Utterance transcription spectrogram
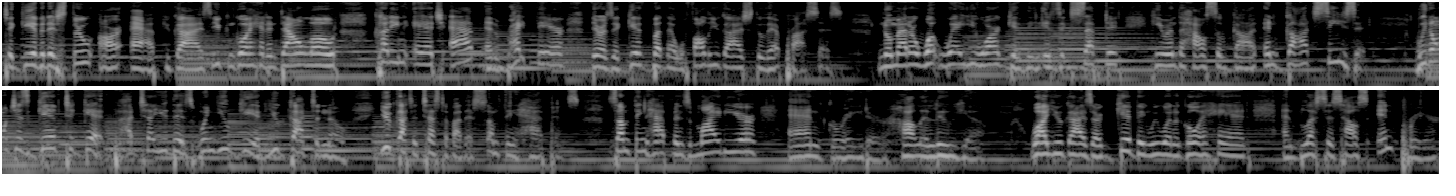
to give it is through our app, you guys. You can go ahead and download Cutting Edge app, and right there, there is a gift button that will follow you guys through that process. No matter what way you are giving, it is accepted here in the house of God, and God sees it. We don't just give to get. But I tell you this when you give, you got to know, you got to testify that something happens. Something happens mightier and greater. Hallelujah. While you guys are giving, we want to go ahead and bless this house in prayer.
